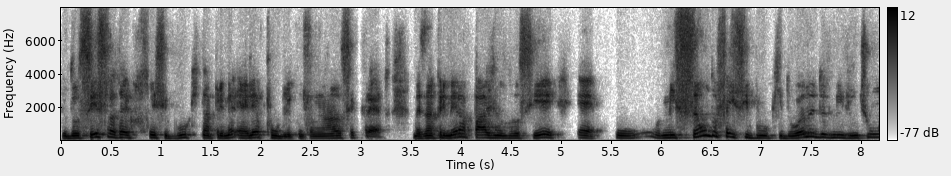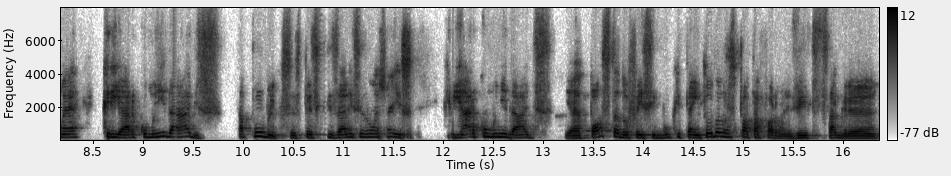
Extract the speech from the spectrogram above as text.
O dossiê estratégico do Facebook, na primeira, ele é público, então não é nada secreto. Mas na primeira página do dossiê é o, a missão do Facebook do ano de 2021 é criar comunidades. Está público. Se vocês pesquisarem, vocês vão achar isso criar comunidades. E a aposta do Facebook está em todas as plataformas, Instagram,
